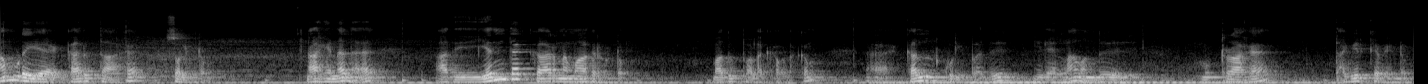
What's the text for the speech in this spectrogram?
நம்முடைய கருத்தாக சொல்கிறோம். ஆகையினால அது எந்த காரணமாக இருக்கட்டும் மது பழக்க வழக்கம் கல் குடிப்பது இதெல்லாம் வந்து முற்றாக தவிர்க்க வேண்டும்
